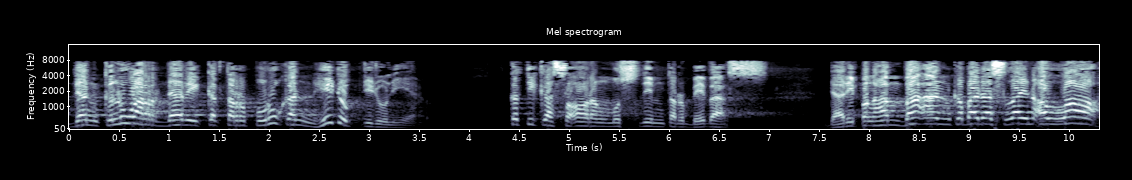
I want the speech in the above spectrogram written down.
dan keluar dari keterpurukan hidup di dunia. Ketika seorang muslim terbebas dari penghambaan kepada selain Allah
